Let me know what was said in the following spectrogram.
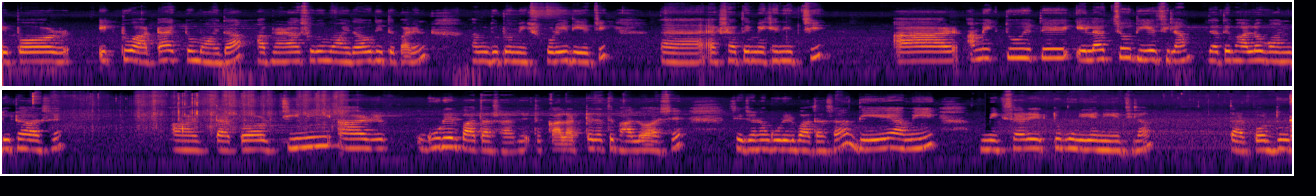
এরপর একটু আটা, একটু ময়দা, আপনারা শুধু ময়দাও দিতে পারেন। আমি দুটো মিক্স করেই দিয়েছি একসাথে মেখে নিচ্ছি। আর আমি একটু এতে এলাচও দিয়েছিলাম, যাতে ভালো গন্ধটা আসে। আর তারপর চিনি আর গুড়ের বাতাসা যাতে কালারটা যাতে ভালো আসে, সেজন্য গুড়ের বাতাসা দিয়ে আমি মিক্সারে একটু গুঁড়িয়ে নিয়েছিলাম। তারপর দুধ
